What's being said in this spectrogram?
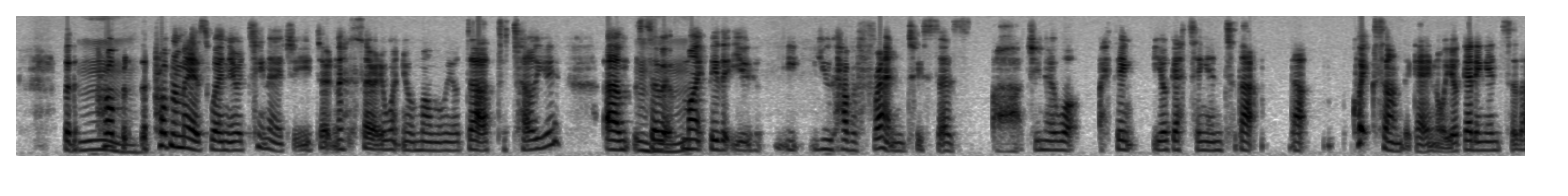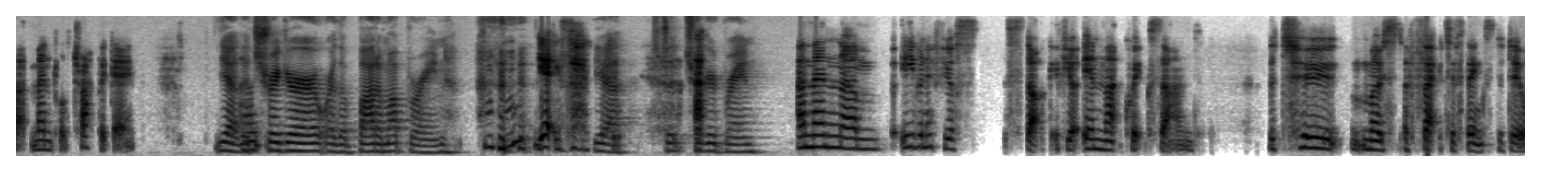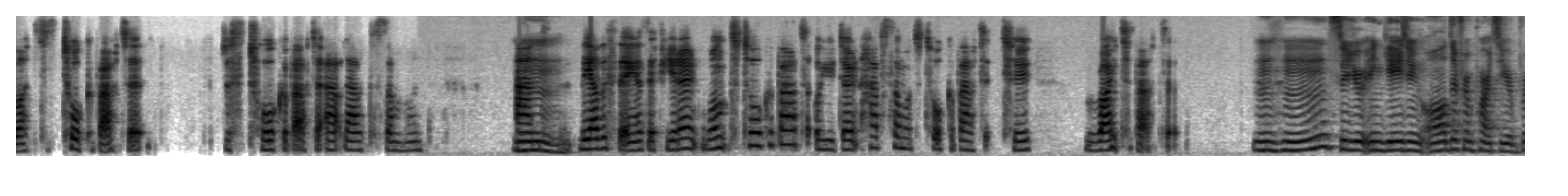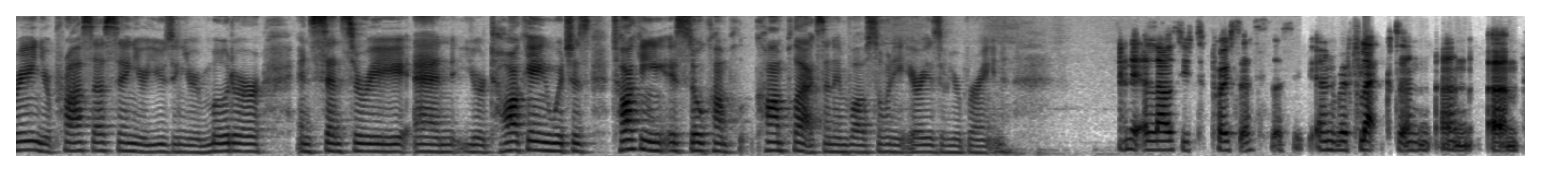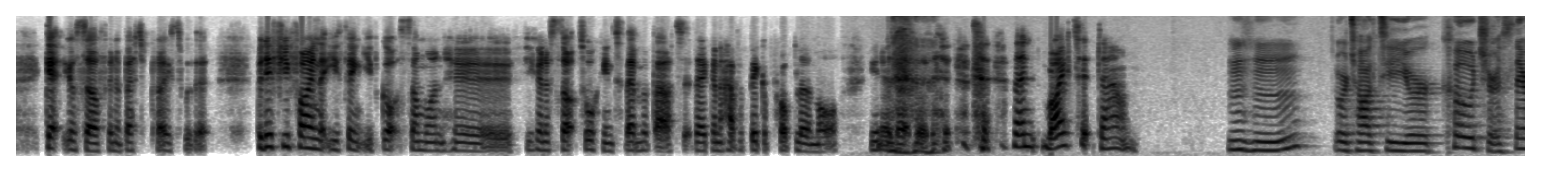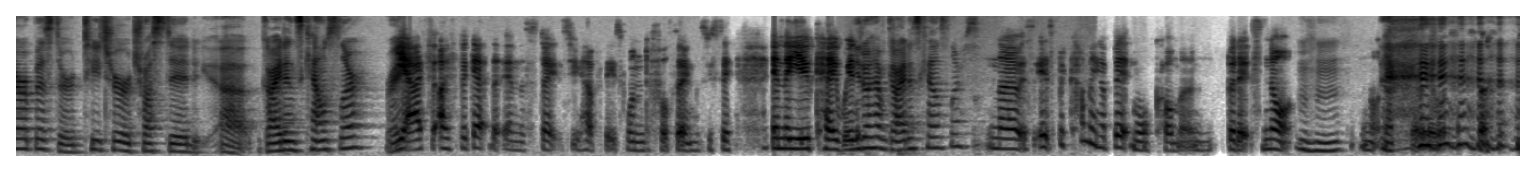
But the Mm. problem the problem is when you're a teenager, you don't necessarily want your mum or your dad to tell you. Um, So it Mhm. might be that you, you you have a friend who says, "Oh, do you know what? I think you're getting into that that quicksand again, or you're getting into that mental trap again." Yeah, the Um, trigger or the bottom up brain. Yeah, exactly. Yeah, the triggered brain. And then um, even if you're s- stuck, if you're in that quicksand, the two most effective things to do are to talk about it, just talk about it out loud to someone. And Mm. the other thing is if you don't want to talk about it or you don't have someone to talk about it to, write about it. Mm-hmm. So you're engaging all different parts of your brain. You're processing. You're using your motor and sensory, and you're talking, which is talking is so compl- complex and involves so many areas of your brain. And it allows you to process this and reflect and and um, get yourself in a better place with it. But if you find that you think you've got someone who, if you're going to start talking to them about it, they're going to have a bigger problem, or you know, that, that- then write it down. Mm-hmm. Or talk to your coach or therapist or teacher or trusted uh, guidance counselor. Right? Yeah, I, f- I forget that in the states you have these wonderful things. You see, in the UK we You don't have guidance counselors. no, it's it's becoming a bit more common, but it's not Mm-hmm. not necessarily.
